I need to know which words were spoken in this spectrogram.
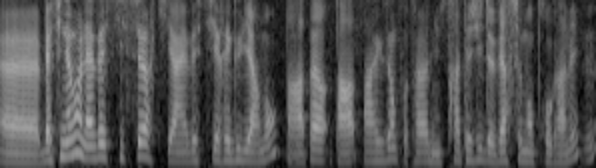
euh, bah, finalement, l'investisseur qui a investi régulièrement, par, rapport- par, par exemple au travers d'une stratégie de versement programmé, Mhm.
